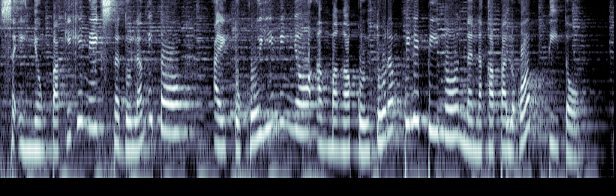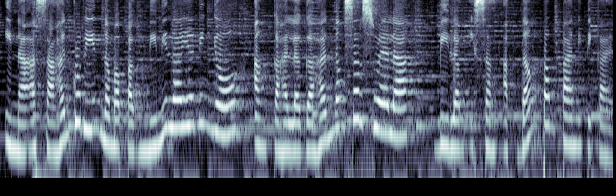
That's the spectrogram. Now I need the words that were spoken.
sa inyong pakikinig sa dulang ito, ay tukuyin ninyo ang mga kulturang Pilipino na nakapaloob dito. Inaasahan ko rin na mapagninilayan ninyo ang kahalagahan ng sarsuela bilang isang akdang pampanitikan.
